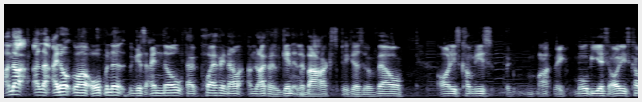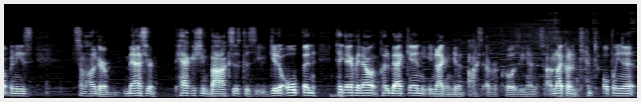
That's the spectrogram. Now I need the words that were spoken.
I'm not, I'm not I don't want to open it because I know that everything out, I'm not going to get it in the box because Revell, all these companies, like, like Mobius, all these companies, somehow they're master packaging boxes because you get it open, take everything out, put it back in, you're not going to get a box ever closed again. So I'm not going to attempt opening it.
